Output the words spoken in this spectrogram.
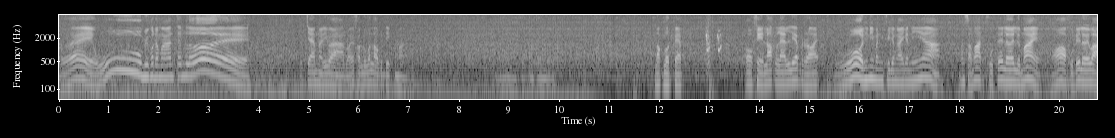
เฮ้ยโอ้มีคนทำงานเต็มเลยไปแจมหน่อยดีกว่าบอกให้เขารู้ว่าเราเป็นเด็กใหม่อ่าโอเคเต็มๆเลย ล็อกรถแป๊บ โอเค ล็อกแล้วเรียบร้อย โอ้ที่นี่มันคือยังไงกันเนี่ย มันสามารถขุดได้เลยหรือไม่ อ๋อ ขุดได้เลยว่ะ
